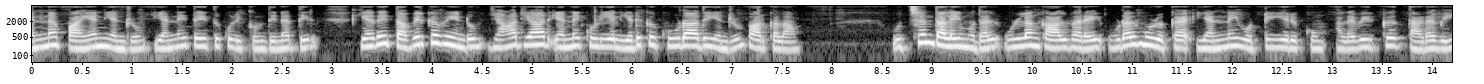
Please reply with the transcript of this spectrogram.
என்ன பயன் என்றும் எண்ணெய் தேய்த்து குளிக்கும் தினத்தில் எதை தவிர்க்க வேண்டும் யார் யார் எண்ணெய் குளியல் எடுக்கக்கூடாது என்றும் பார்க்கலாம். உச்சந்தலை முதல் உள்ளங்கால் வரை உடல் முழுக்க எண்ணெய் ஒட்டியிருக்கும் அளவிற்கு தடவி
